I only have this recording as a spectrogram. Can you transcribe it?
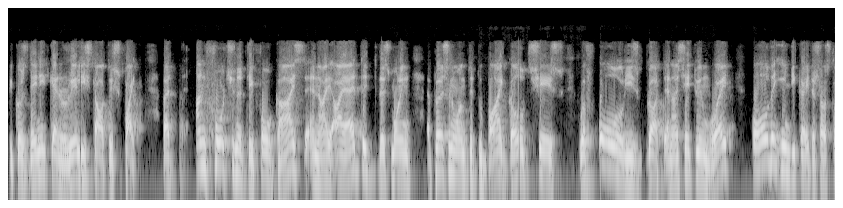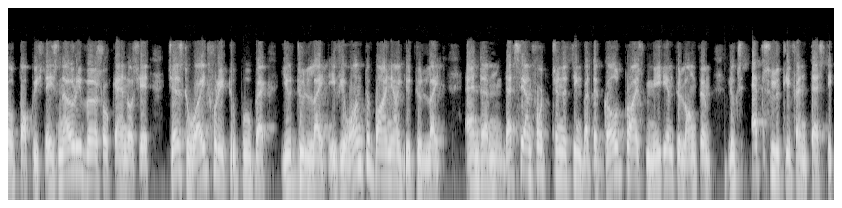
because then it can really start to spike. But unfortunately for guys, and I, I this morning, a person wanted to buy gold shares with all he's got, and I said to him, wait all the indicators are still topish. There's no reversal candles yet. Just wait for it to pull back. You're too late. If you want to buy now, you're too late. And um, that's the unfortunate thing. But the gold price, medium to long term, looks absolutely fantastic.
